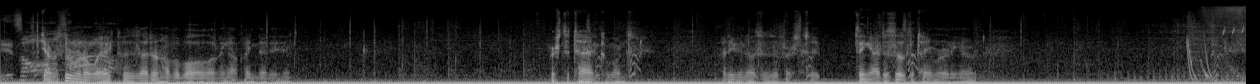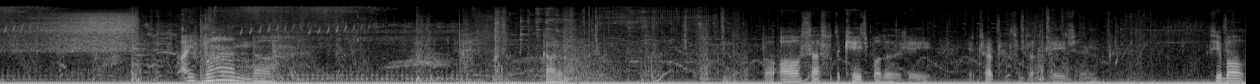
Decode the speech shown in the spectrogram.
Yeah, I'm just gonna run away because I don't have a ball and I can't find anything. First to 10, come on. I didn't even know this was the first thing, I just saw the timer running out. I ran! No. Got him. No, Oh, so that's what the cage ball does, okay. Get trapped in some sort cage thing. See a ball?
